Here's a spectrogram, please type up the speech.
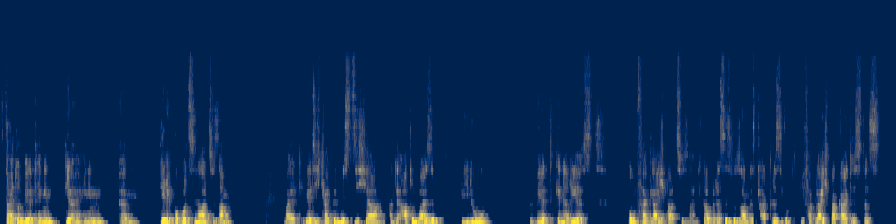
Zeit und Wert hängen, die hängen ähm, direkt proportional zusammen. Weil die Wertigkeit bemisst sich ja an der Art und Weise, wie du Wert generierst, um vergleichbar zu sein. Ich glaube, das ist sozusagen das Charakteristikum. Die Vergleichbarkeit ist das,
